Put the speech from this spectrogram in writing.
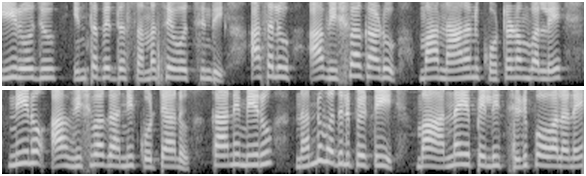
ఈరోజు ఇంత పెద్ద సమస్య వచ్చింది. అసలు ఆ విశ్వగాడు మా నాన్నని కొట్టడం వల్లే నేను ఆ విశ్వగాన్ని కొట్టాను. కానీ మీరు నన్ను వదిలిపెట్టి మా అన్నయ్య పెళ్ళి చెడిపోవాలనే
